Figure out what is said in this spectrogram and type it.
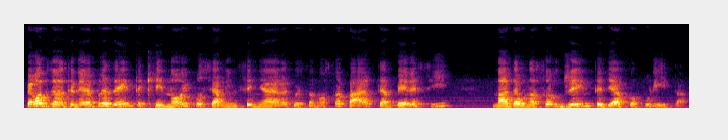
Però bisogna tenere presente che noi possiamo insegnare questa nostra parte a bere sì, ma da una sorgente di acqua pulita.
